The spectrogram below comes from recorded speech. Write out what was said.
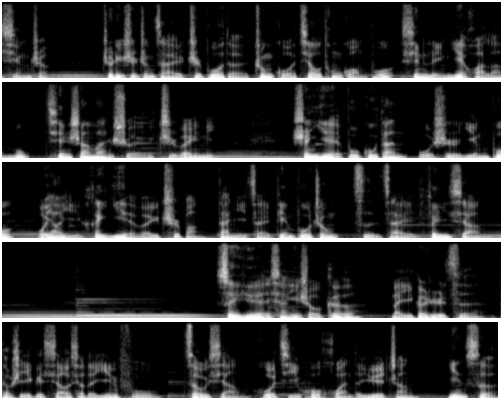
行者，这里是正在直播的中国交通广播心灵夜话栏目《千山万水只为你》，深夜不孤单，我是迎波，我要以黑夜为翅膀，带你在电波中自在飞翔。岁月像一首歌，每一个日子都是一个小小的音符，奏响或急或缓的乐章，音色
